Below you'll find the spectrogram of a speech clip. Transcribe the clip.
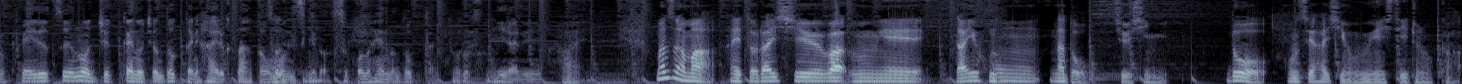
ん。フェーズ2の10回のうちのどっかに入るかなと思うんですけど、そこの辺のどっかに。そうですねいられる。はい。まずはまあ、えっ、と、来週は運営、台本などを中心に、どう音声配信を運営しているのか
